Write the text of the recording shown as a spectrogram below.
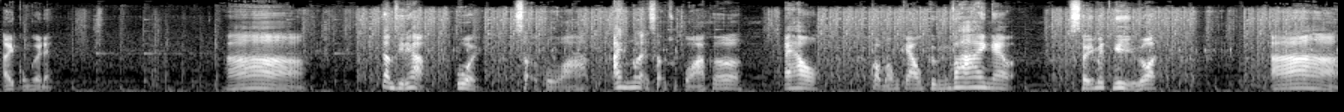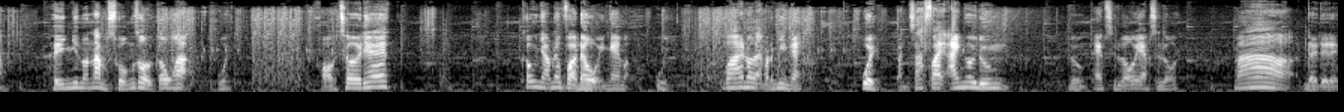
Ấy có người này. À làm gì thế hả? Ui sợ quá. Anh lại sợ chủ quá cơ. Eo quả bóng keo cứng vai anh em ạ. Sấy mệt nghỉ luôn. À hình như nó nằm xuống rồi công ạ? Ui khó chơi thế không nhắm được vào đầu anh em ạ. Ui, vai nó lại bắn mình này. Ui, bắn sát vai anh ơi, đừng. Đừng, em xin lỗi, em xin lỗi. Mà đấy đấy đấy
